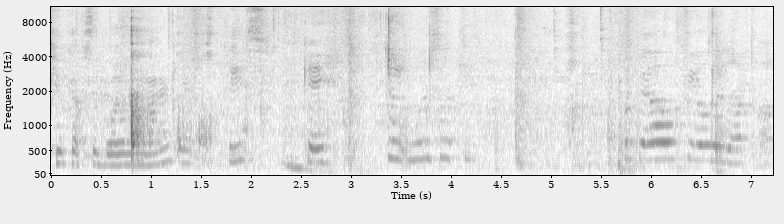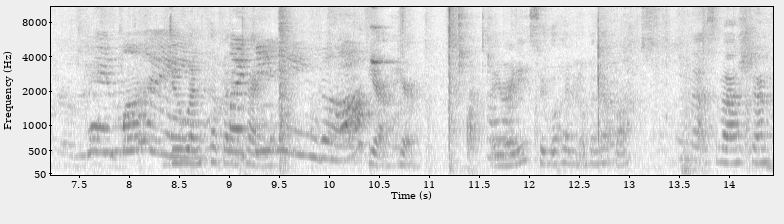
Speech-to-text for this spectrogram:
two cups of boiling water, please? Okay. Wait, where's that? Okay, I'll fill it up. Hey, mine. Do one cup at a time. Yeah, here. Are you ready? So go ahead and open that box. Open that, Sebastian.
